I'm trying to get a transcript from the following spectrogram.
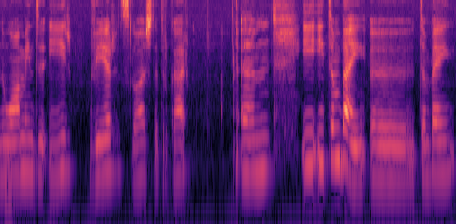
no uhum. homem de ir ver se gosta, trocar. Um, e, e, também, também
